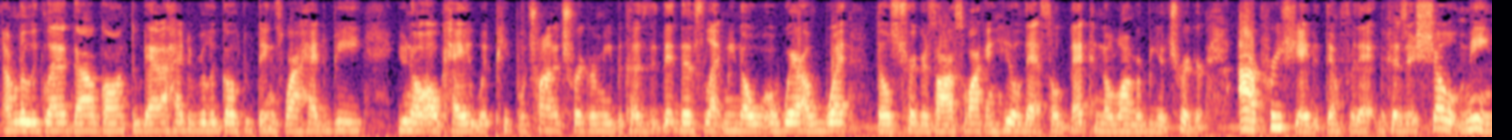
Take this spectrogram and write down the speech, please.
I'm really glad that I've gone through that. I had to really go through things where I had to be, you know, okay with people trying to trigger me because this let me know aware of what those triggers are so I can heal that so that can no longer be a trigger. I appreciated them for that because it showed me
